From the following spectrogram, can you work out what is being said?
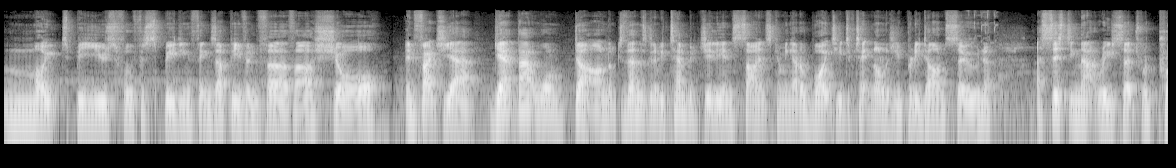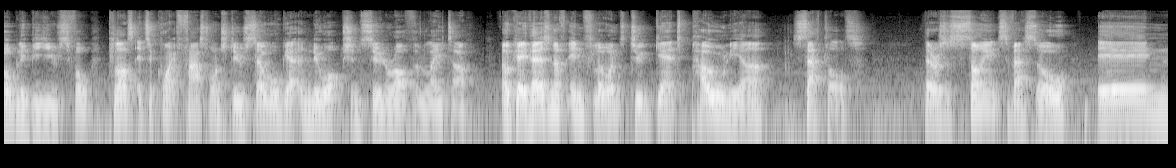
might be useful for speeding things up even further, sure. In fact, yeah, get that one done, because then there's going to be 10 bajillion science coming out of White Heat of Technology pretty darn soon. Assisting that research would probably be useful. Plus, it's a quite fast one to do, so we'll get a new option sooner rather than later. Okay, there's enough influence to get Paonia settled. There is a science vessel in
